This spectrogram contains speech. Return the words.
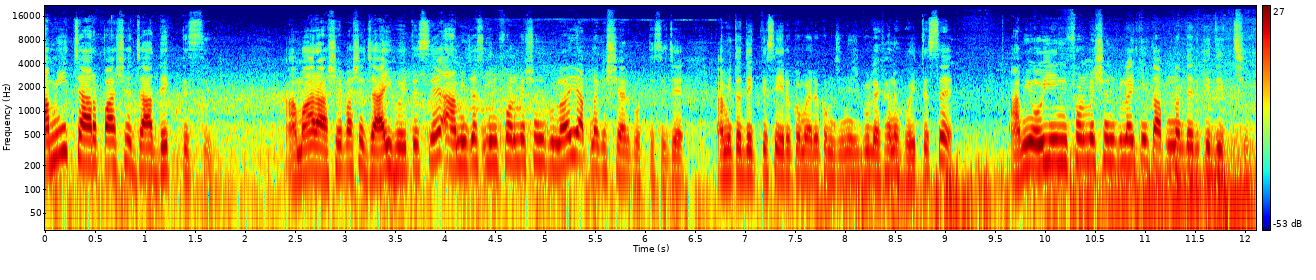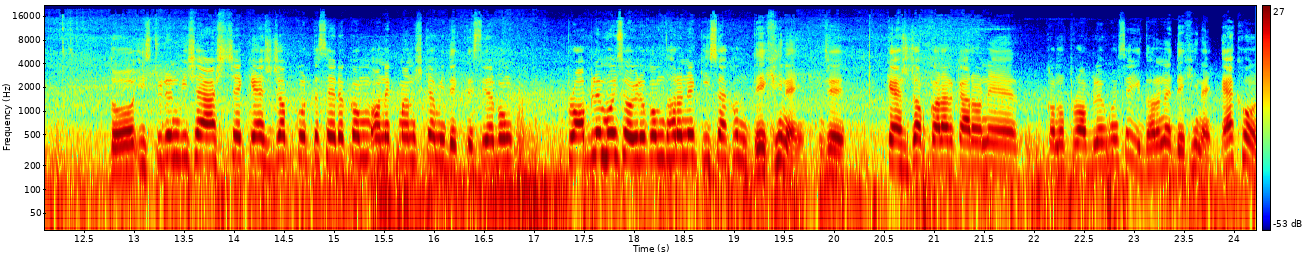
আমি চারপাশে যা দেখতেছি আমার আশেপাশে যাই হইতেছে, আমি জাস্ট ইনফরমেশনগুলোই আপনাকে শেয়ার করতেছি যে, আমি তো দেখতেছি এরকম এরকম জিনিসগুলো এখানে হইতেছে। আমি ওই ইনফরমেশনগুলোই কিন্তু আপনাদেরকে দিচ্ছি। তো স্টুডেন্ট বিষয়ে আসছে ক্যাশ জব করতেছে এরকম অনেক মানুষকে আমি দেখতেছি এবং প্রবলেম হয়েছে ওই রকম ধরনের কিছু এখন দেখি নাই যে ক্যাশ জব করার কারণে কোনো প্রবলেম হয়েছে, এই ধরনের দেখি নাই। এখন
